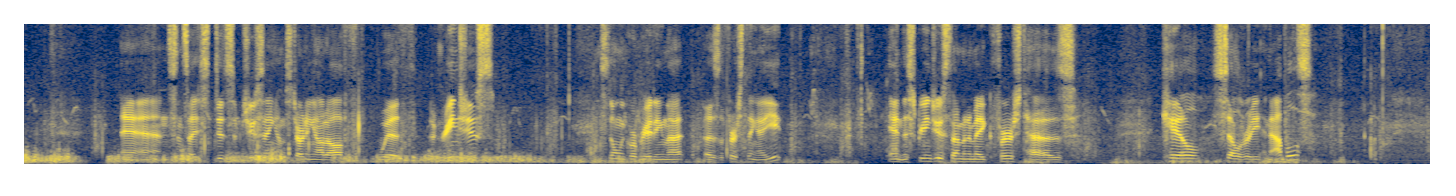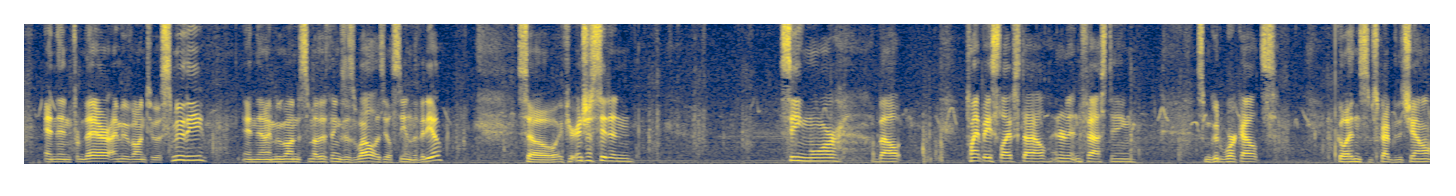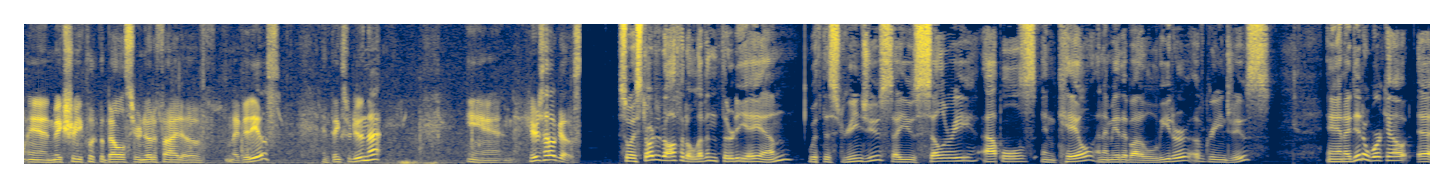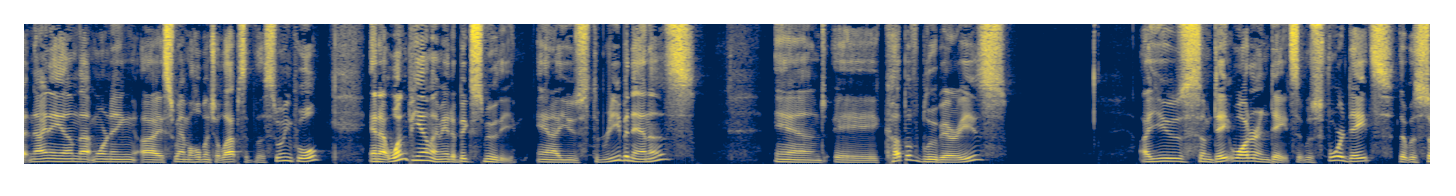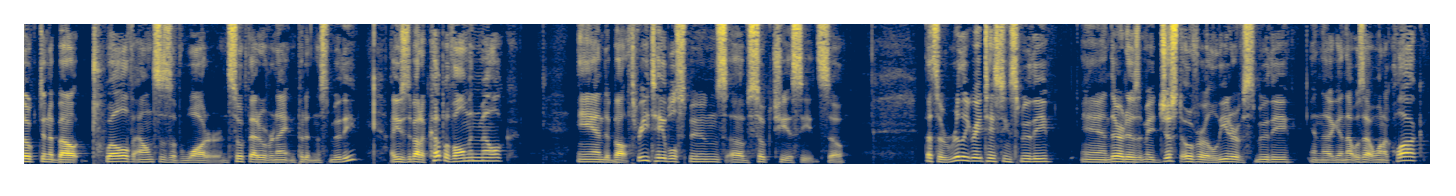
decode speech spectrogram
and since I did some juicing, I'm starting out off with a green juice. Still incorporating that as the first thing I eat. And this green juice that I'm gonna make first has kale, celery, and apples. And then from there, I move on to a smoothie, and then I move on to some other things as well, as you'll see in the video. So if you're interested in seeing more about plant-based lifestyle, intermittent fasting, some good workouts, go ahead and subscribe to the channel and make sure you click the bell so you're notified of my videos. And thanks for doing that. And here's how it goes. So I started off at 11:30 a.m. with this green juice. I used celery, apples, and kale, and I made about a liter of green juice. And I did a workout at 9 a.m. that morning. I swam a whole bunch of laps at the swimming pool. And at 1 p.m., I made a big smoothie and I used three bananas and a cup of blueberries. I used some date water and dates. It was four dates that was soaked in about 12 ounces of water and soaked that overnight and put it in the smoothie. I used about a cup of almond milk and about three tablespoons of soaked chia seeds. So that's a really great tasting smoothie. And there it is. It made just over a liter of smoothie. And again, that was at one o'clock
